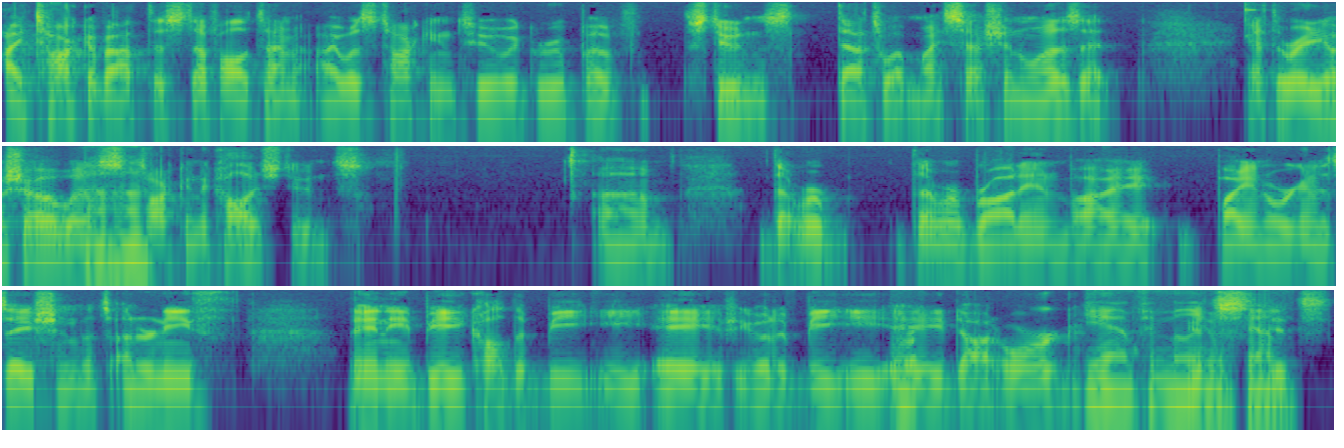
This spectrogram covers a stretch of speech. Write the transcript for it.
I talk about this stuff all the time. I was talking to a group of students. That's what my session was at at the radio show was Uh-huh. talking to college students um, that were that were brought in by by an organization that's underneath the NAB called the BEA. If you go to bea.org, Yeah, I'm familiar it's with them. it's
